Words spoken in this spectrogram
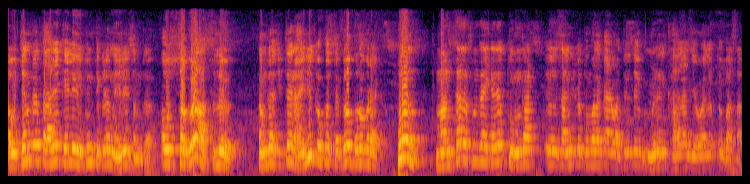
अवचंद्र तारे केले इथून तिकडे नेले समजा. अहो सगळं असलं. समजा तिथे राहिली लोक सगळं बरोबर आहे. पण माणसाला समजा एखाद्या तुरुंगात सांगितलं तुम्हाला काय वाटेल ते मिळेल खायला जेवायला तो बसा.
